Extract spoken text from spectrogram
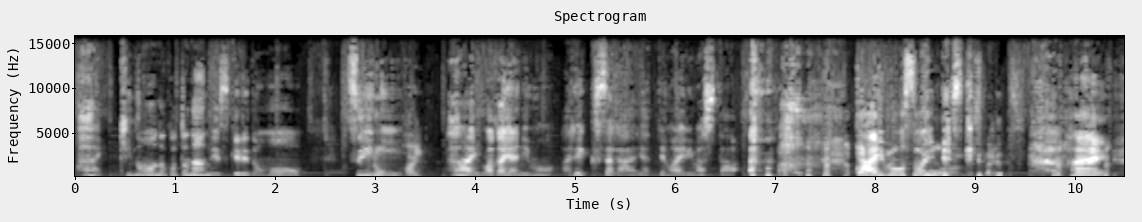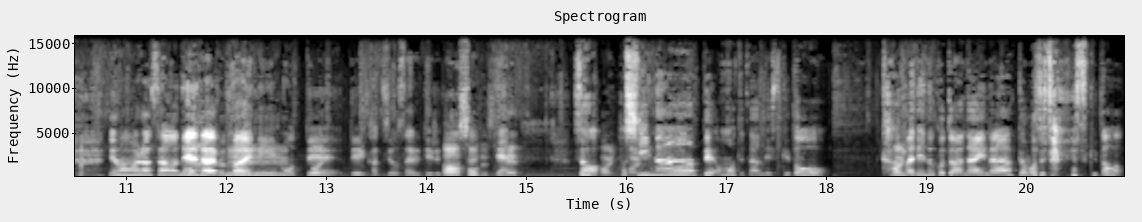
はい。昨日のことなんですけれども、ついに、昨日は、はいい我が家にもアレクサがやってまいりました。だいぶ遅いんですけど。ね。はい。山村さんはね、だいぶ前に持って、はい。で、活用されているとあそうですね。そう、はいはい。欲しいなーって思ってたんですけど、買うまでのことはないなーって思ってたんですけど、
